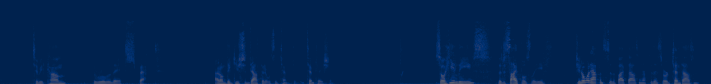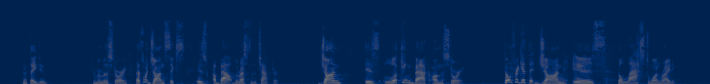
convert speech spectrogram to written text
to become the ruler they expect. I don't think you should doubt that it was a temptation. So he leaves, the disciples leave. Do you know what happens to the 5,000 after this, or 10,000? You know what they do? Do you remember the story? That's what John 6 is about, the rest of the chapter. John is looking back on the story. Don't forget that John is the last one writing.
